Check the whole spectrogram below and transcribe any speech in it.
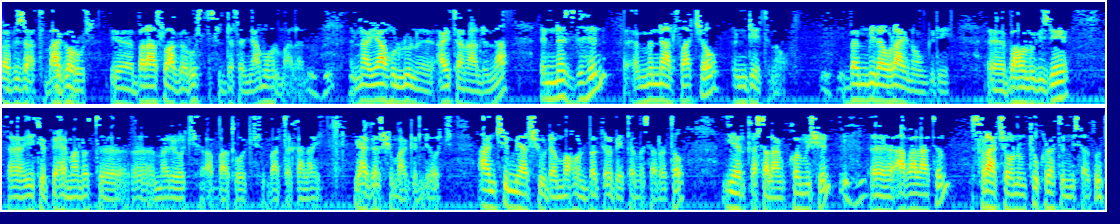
በብዛት በሀገር ውስጥ በራሱ ሀገር ውስጥ ስደተኛ መሆን ማለት ነው እና ያ ሁሉን አይተናልና እነዚህን የምናልፋቸው እንዴት ነው በሚለው ላይ ነው እንግዲህ በአሁኑ ጊዜ የኢትዮጵያ ሃይማኖት መሪዎች፣ አባቶች፣ በአጠቃላይ የሀገር ሽማግሌዎች አንቺም ያልሽው ደግሞ አሁን በቅርብ የተመሰረተው የእርቀ ሰላም ኮሚሽን አባላትም ስራቸውንም ትኩረት የሚሰጡት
